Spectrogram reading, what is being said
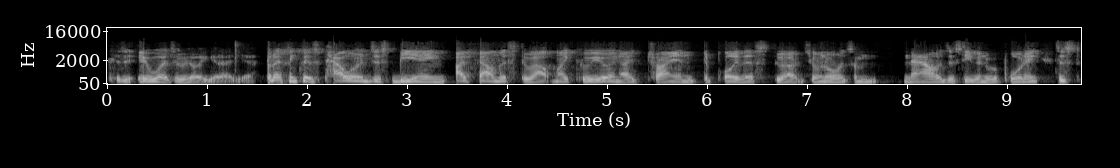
because it, it was a really good idea. But I think there's power in just being. I've found this throughout my career, and I try and deploy this throughout journalism now, just even reporting, just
